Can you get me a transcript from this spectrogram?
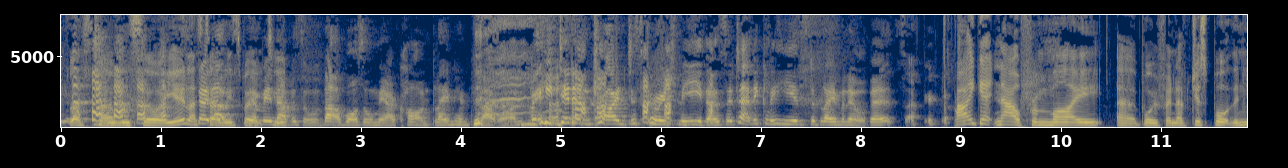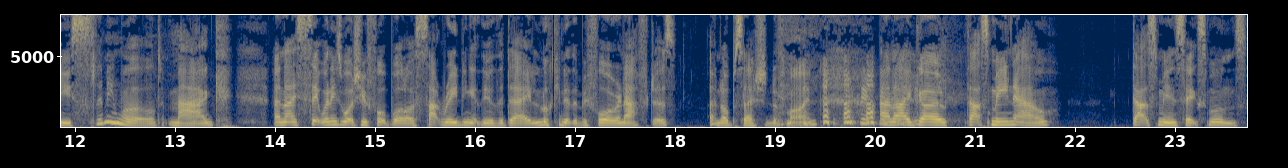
Last time we saw you, last No, time that- we spoke I mean, to that you. was all. That was all me. I can't blame him for that one. But he didn't try and discourage me either. So technically, he is to blame a little bit. So I get now from my uh, boyfriend. I've just bought the new Slimming World mag, and I sit when he's watching football. I was sat reading it the other day, looking at the before and afters, an obsession of mine. and I go, "That's me now. That's me in six months."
